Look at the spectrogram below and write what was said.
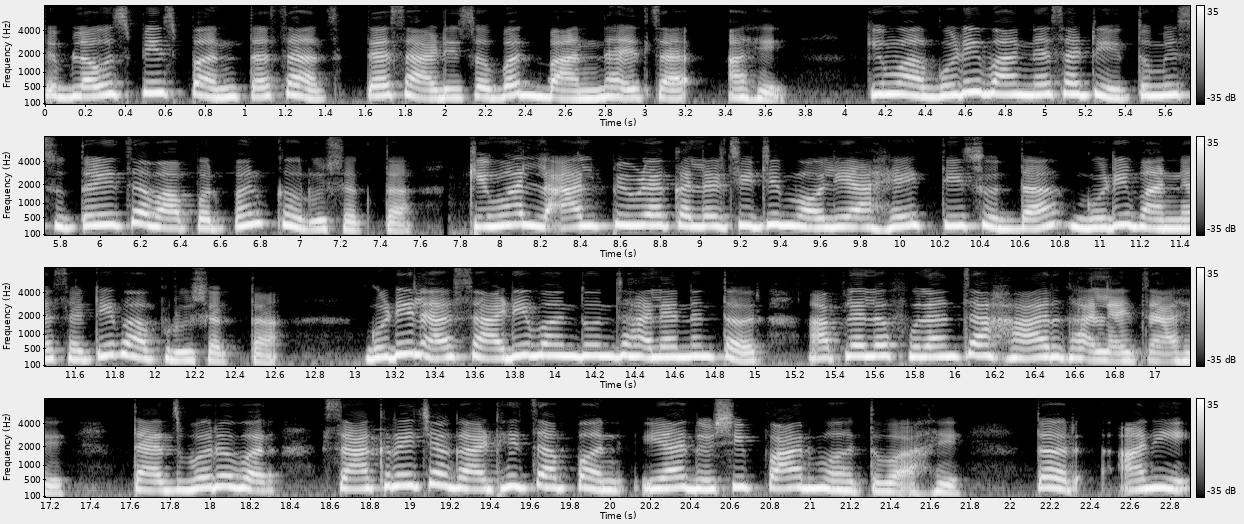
ते ब्लाऊज पीस पण तसाच त्या साडीसोबत बांधायचा आहे. किंवा गुढी बांधण्यासाठी तुम्ही सुतळीचा वापर पण करू शकता. किंवा लाल पिवळ्या कलरची जी मौली आहे ती सुद्धा गुढी बांधण्यासाठी वापरू शकता. गुढीला साडी बांधून झाल्यानंतर आपल्याला फुलांचा हार घालायचा आहे. त्याचबरोबर साखरेच्या गाठीचा पण या दिवशी फार महत्त्व आहे. तर आणि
